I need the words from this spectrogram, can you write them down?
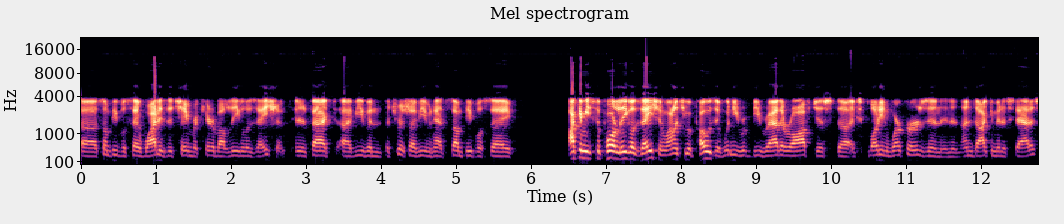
uh, some people say, "Why does the chamber care about legalization?" And in fact, I've even Patricia, I've even had some people say, "How can you support legalization? Why don't you oppose it? Wouldn't you be rather off just uh, exploiting workers in, in, an undocumented status?"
